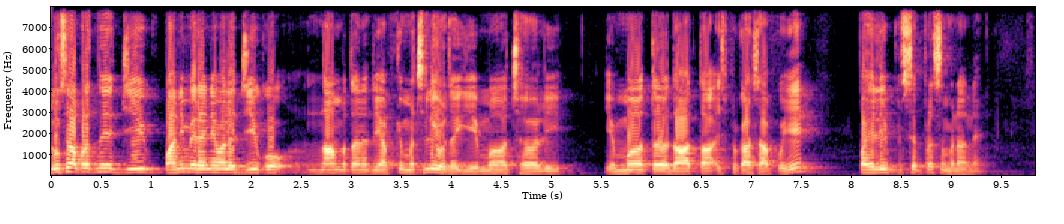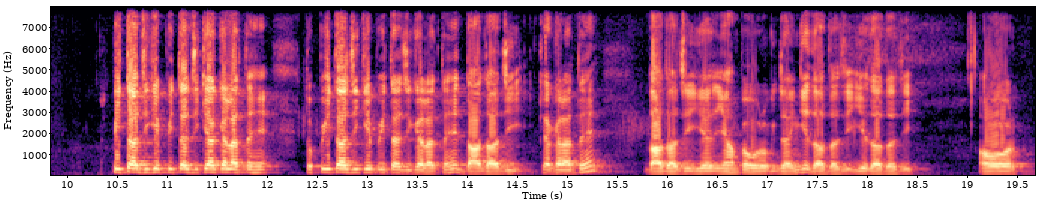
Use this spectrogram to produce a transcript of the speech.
दूसरा प्रश्न है, जीव, पानी में रहने वाले जीव को नाम बताना तो ये आपकी मछली हो जाएगी, ये म छली ये म, त दाता इस प्रकार से आपको ये पहली से प्रश्न बनाना है। पिताजी के पिताजी क्या कहलाते हैं? तो पिताजी के पिताजी कहलाते हैं दादाजी। क्या कहलाते हैं? दादाजी। ये यहाँ पे रुक जाएँगे, दादाजी, ये दादाजी। और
